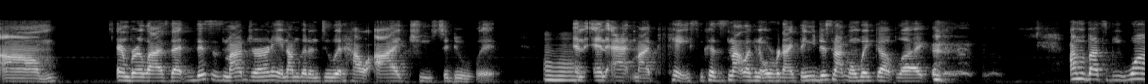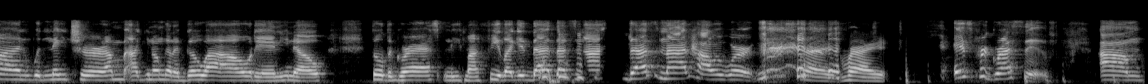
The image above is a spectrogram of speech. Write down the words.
um, and realize that this is my journey and I'm going to do it how I choose to do it. Mm-hmm. And, and at my pace because it's not like an overnight thing. You're just not gonna wake up like I'm about to be one with nature. I'm, you know, I'm gonna go out and you know, feel the grass beneath my feet. Like that. That's not. That's not how it works. right. Right. It's progressive. Um,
